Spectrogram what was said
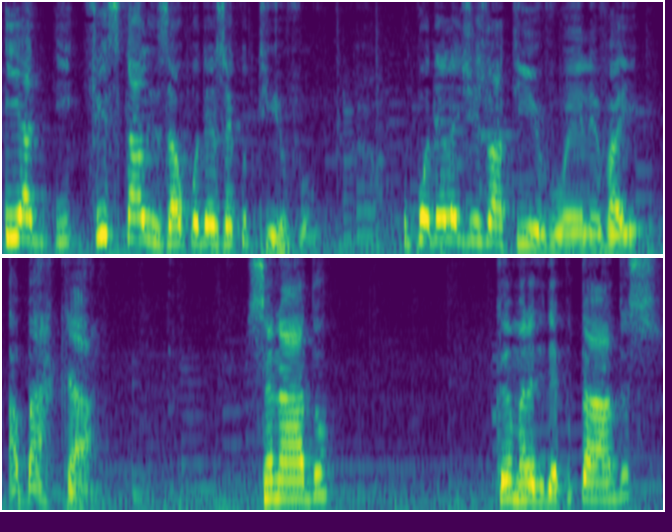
e, a, e fiscalizar o poder executivo. O poder legislativo ele vai abarcar Senado, Câmara de Deputados,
